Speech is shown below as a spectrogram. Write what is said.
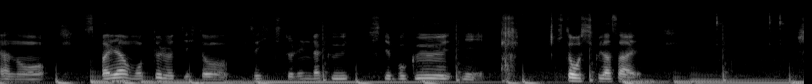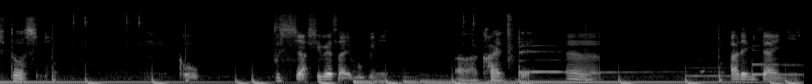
あのスパイダーを持っとるよって人、ぜひちょっと連絡して僕に一押しください。うん一押し。こう、プッシャーしてください、僕に。ああ、帰って。うん。あれみたいに、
